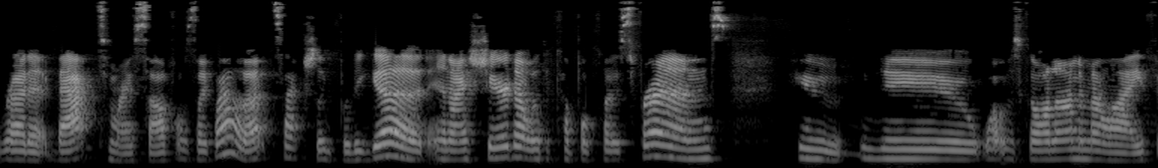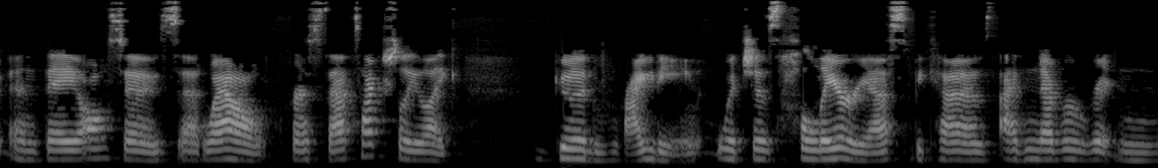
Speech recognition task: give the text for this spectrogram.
read it back to myself. I was like, wow, that's actually pretty good. And I shared it with a couple close friends who knew what was going on in my life. And they also said, wow, Chris, that's actually like good writing, which is hilarious because I've never written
